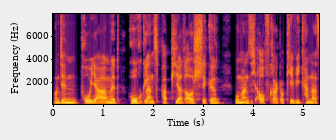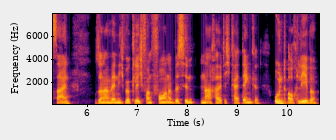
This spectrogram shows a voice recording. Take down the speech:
und den pro Jahr mit Hochglanzpapier rausschicke, wo man sich auch fragt, okay, wie kann das sein? Sondern wenn ich wirklich von vorne bis hinten Nachhaltigkeit denke und auch lebe.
